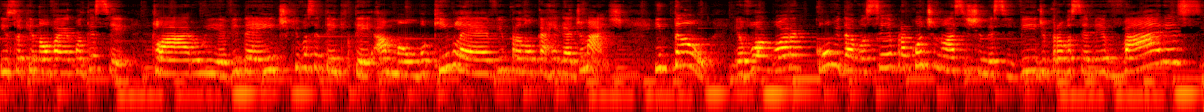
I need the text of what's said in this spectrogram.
Isso aqui não vai acontecer. Claro e evidente que você tem que ter a mão um pouquinho leve para não carregar demais. Então, eu vou agora convidar você para continuar assistindo esse vídeo para você ver várias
